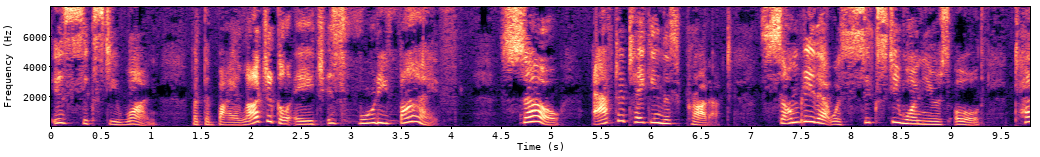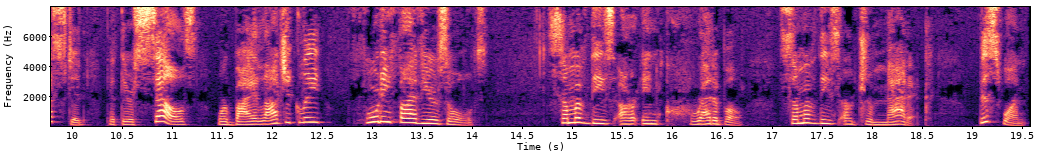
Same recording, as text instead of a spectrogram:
is 61, but the biological age is 45. So, after taking this product, somebody that was 61 years old tested that their cells were biologically 45 years old. Some of these are incredible. Some of these are dramatic. This one,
